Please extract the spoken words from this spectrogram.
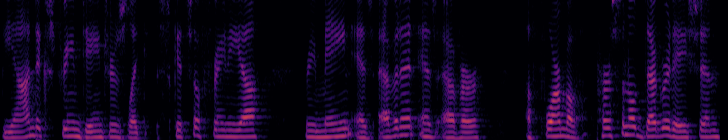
beyond extreme dangers like schizophrenia, remain as evident as ever a form of personal degradation,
